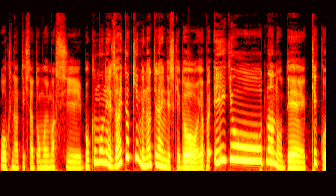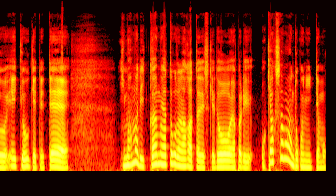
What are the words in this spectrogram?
多くなってきたと思いますし、僕もね、在宅勤務になってないんですけど、やっぱ営業なので結構影響を受けてて、今まで一回もやったことなかったですけど、やっぱりお客様のとこに行っても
